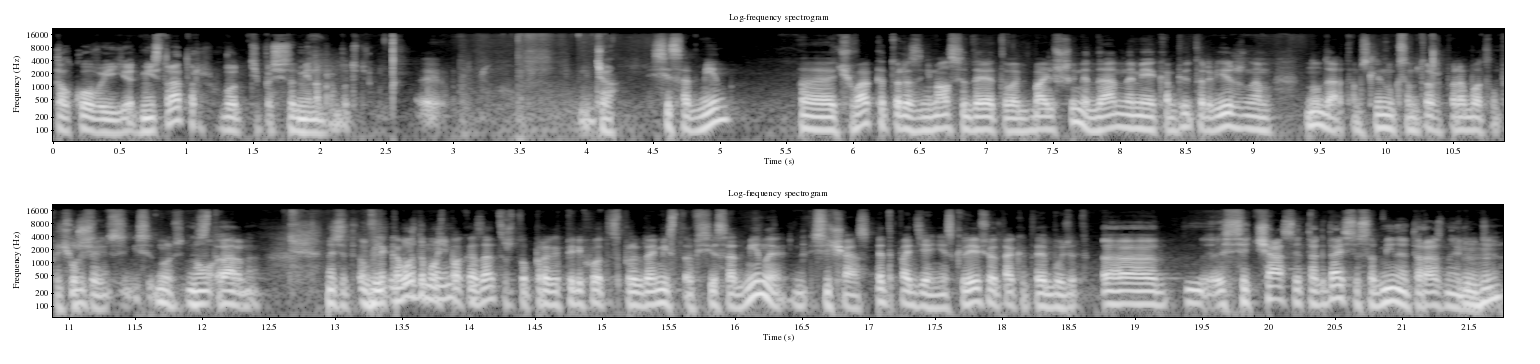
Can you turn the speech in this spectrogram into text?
толковый администратор, вот типа сисадмином работать. Э, Че? Сисадмин Э, чувак, который занимался до этого большими данными, компьютер-виженом. Ну да, там с Linux тоже поработал. Почему? Слушай, ну, ну, странно. А, значит, Для кого-то может поним... показаться, что переход из программиста в сисадмины сейчас — это падение. Скорее всего, так это и будет. Э, сейчас и тогда сисадмины — это разные люди.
